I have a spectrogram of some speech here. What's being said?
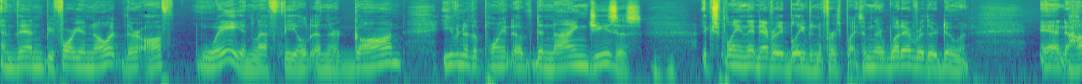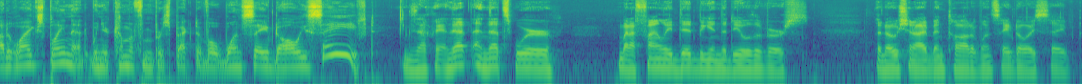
and then before you know it, they're off way in left field and they're gone, even to the point of denying Jesus. Mm-hmm. Explain they never really believed in the first place. I mean, they're whatever they're doing. And how do I explain that when you're coming from a perspective of once saved, always saved? Exactly, and that and that's where when I finally did begin to deal with the verse, the notion I'd been taught of once saved, always saved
